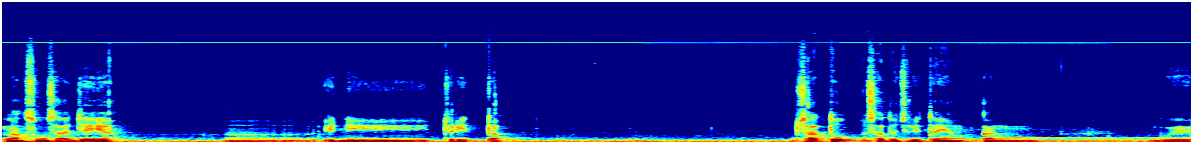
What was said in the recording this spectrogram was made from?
langsung saja ya uh, ini cerita. Satu satu cerita yang akan gue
